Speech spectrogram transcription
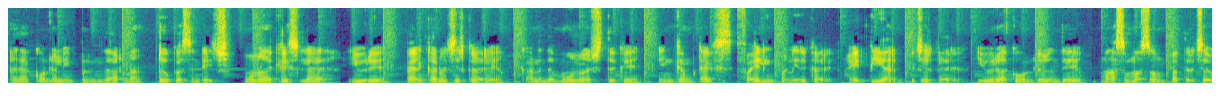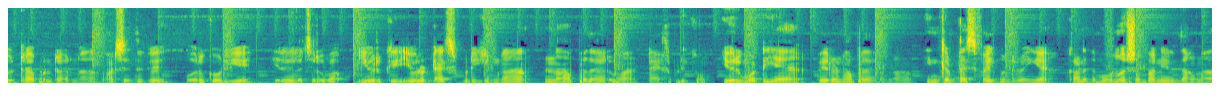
அது அக்கௌண்ட்டில் லிங்க் பண்ணியிருந்தாருன்னா டூ பர்சன்டேஜ் மூணாவது கேஸில் இவர் பேன் கார்டு வச்சிருக்காரு. கடந்த மூணு வருஷத்துக்கு இன்கம் டேக்ஸ் ஃபைலிங் பண்ணியிருக்காரு ஐடிஆர் வச்சிருக்காரு. இவர் அக்கௌண்ட்ல இருந்து மாதம் மாதம் பத்து லட்சம் விட்ரா பண்ணுறாருன்னா வருஷத்துக்கு ஒரு கோடியே இருபது லட்சம் ரூபா. இவருக்கு இவ்வளோ டேக்ஸ் பிடிக்கும்னா நாற்பதாயிரம் ரூபாய் டேக்ஸ் பிடிக்கும். இவருக்கு மட்டும் ஏன் வெறும் நாற்பதாயிரம்னா இன்கம் டேக்ஸ் ஃபைல் பண்ணுறவங்க கடந்த மூணு வருஷம் பண்ணியிருந்தாங்கன்னா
